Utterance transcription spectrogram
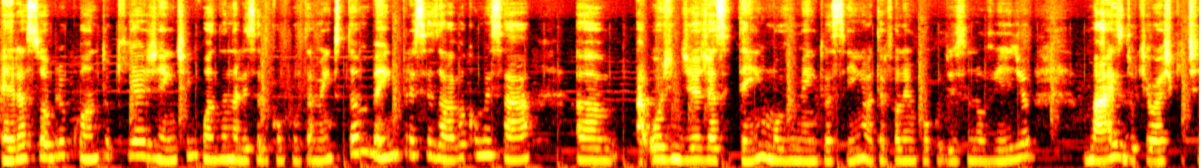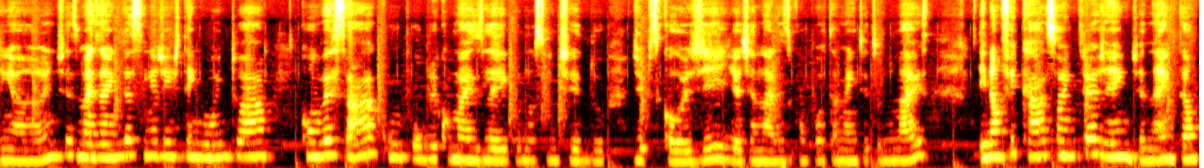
era sobre o quanto que a gente, enquanto analista do comportamento, também precisava começar hoje em dia já se tem um movimento assim, eu até falei um pouco disso no vídeo, mais do que eu acho que tinha antes, mas ainda assim a gente tem muito a conversar com um público mais leigo no sentido de psicologia, de análise do comportamento e tudo mais, e não ficar só entre a gente, né? Então,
